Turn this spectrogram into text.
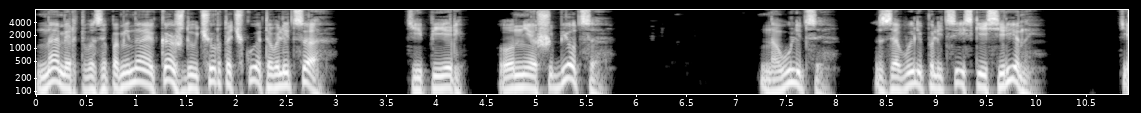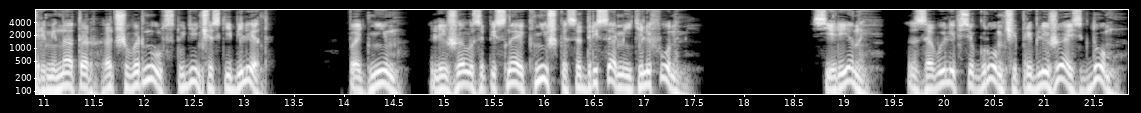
намертво запоминая каждую черточку этого лица. Теперь он не ошибется. На улице завыли полицейские сирены. Терминатор отшвырнул студенческий билет. Под ним лежала записная книжка с адресами и телефонами. Сирены завыли все громче, приближаясь к дому.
